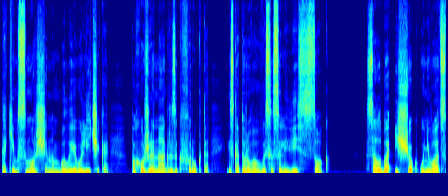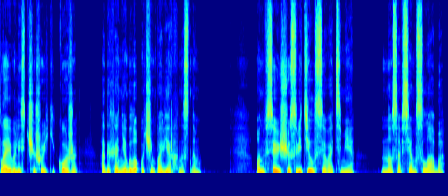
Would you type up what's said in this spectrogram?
Таким сморщенным было его личико, похожее на огрызок фрукта, из которого высосали весь сок. С лба и щек у него отслаивались чешуйки кожи, а дыхание было очень поверхностным. Он все еще светился во тьме, но совсем слабо.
